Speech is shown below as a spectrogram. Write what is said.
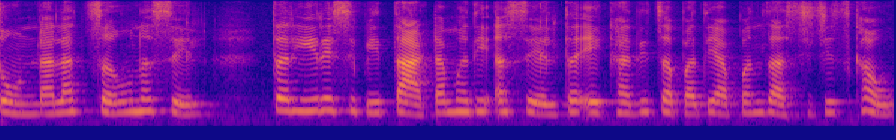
तोंडाला चव नसेल तर ही रेसिपी ताटामध्ये असेल तर एखादी चपाती आपण जास्तीचीच खाऊ.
